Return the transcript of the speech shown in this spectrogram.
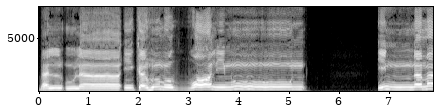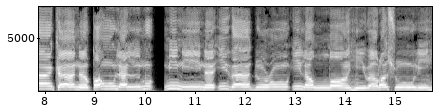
بَلْ أُولَئِكَ هُمُ الظَّالِمُونَ إِنَّمَا كَانَ قَوْلَ الْمُؤْمِنِينَ الْمُؤْمِنِينَ إِذَا دُعُوا إِلَى اللَّهِ وَرَسُولِهِ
